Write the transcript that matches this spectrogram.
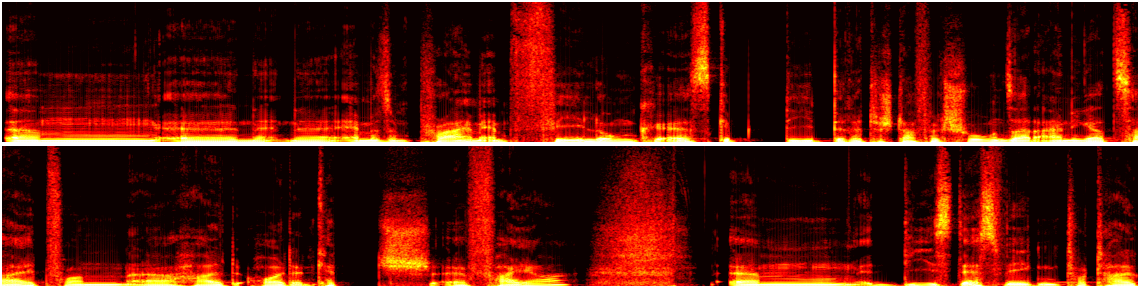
eine äh, ne- ne Amazon Prime Empfehlung. Es gibt die dritte Staffel schon seit einiger Zeit von äh, halt Holt and Catch äh, Fire. Ähm, die ist deswegen total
